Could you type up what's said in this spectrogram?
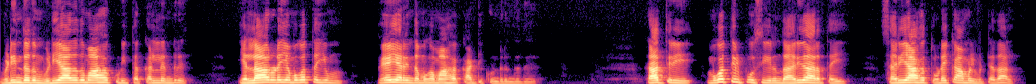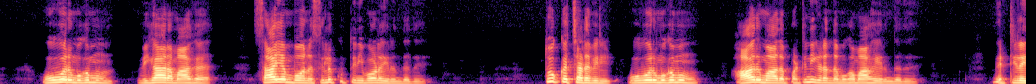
விடிந்ததும் விடியாததுமாக குடித்த கல் என்று எல்லாருடைய முகத்தையும் பேயறிந்த முகமாக காட்டிக் கொண்டிருந்தது. ராத்திரி முகத்தில் பூசியிருந்த அரிதாரத்தை சரியாக துடைக்காமல் விட்டதால் ஒவ்வொரு முகமும் விகாரமாக சாயம் போன சிலுக்குத்துணி போல இருந்தது. தூக்கச்சடவில் ஒவ்வொரு முகமும் ஆறு மாத பட்டினி கிடந்த முகமாக இருந்தது. வெற்றிலை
